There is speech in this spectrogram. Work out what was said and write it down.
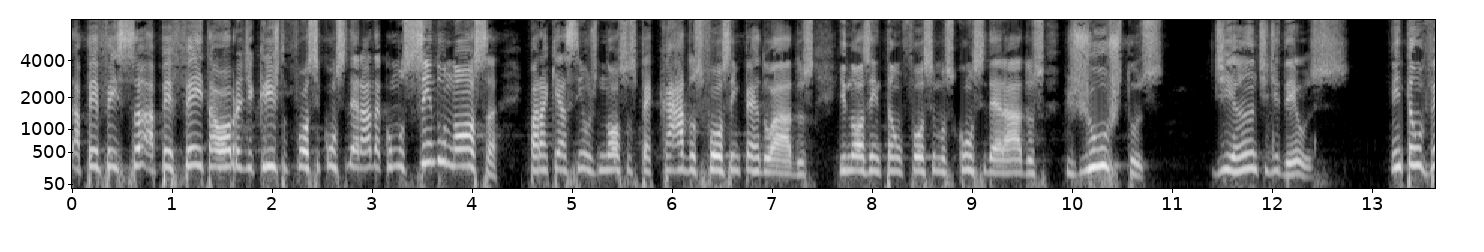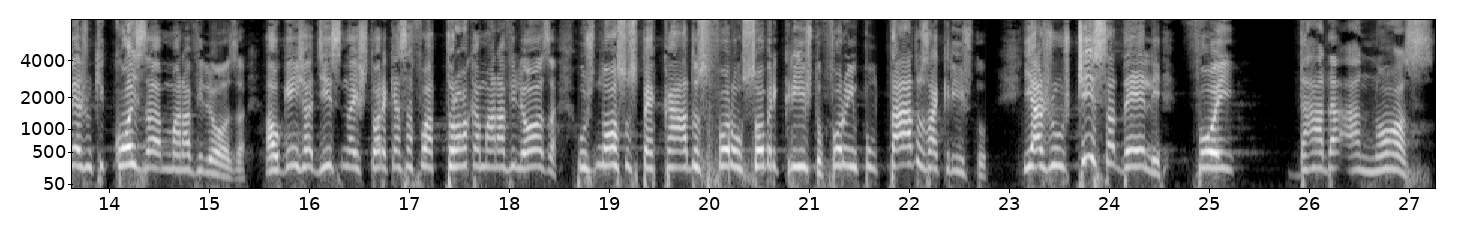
a, perfeição, a perfeita obra de Cristo fosse considerada como sendo nossa, para que assim os nossos pecados fossem perdoados e nós então fôssemos considerados justos diante de Deus. Então vejam que coisa maravilhosa. Alguém já disse na história que essa foi a troca maravilhosa. Os nossos pecados foram sobre Cristo, foram imputados a Cristo. E a justiça dele foi dada a nós,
